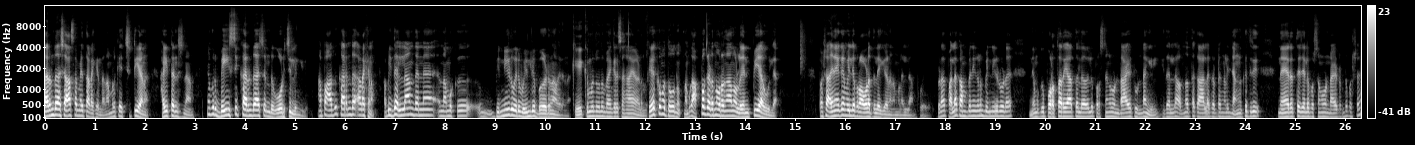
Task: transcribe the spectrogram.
കറണ്ട് കാശ് ആ സമയത്ത് അടയ്ക്കണ്ട. നമ്മൾക്ക് എച്ച് ടി ആണ്. ഹൈ ടെൻഷനാണ് ഒരു ബേസിക് കറണ്ട് കാശ് ഉണ്ട് ഓടിച്ചില്ലെങ്കിലും. അപ്പോൾ അത് കറണ്ട് അടയ്ക്കണം. അപ്പോൾ ഇതെല്ലാം തന്നെ നമുക്ക് പിന്നീട് ഒരു വലിയ ബേർഡനാണ് വരുന്നത്. കേൾക്കുമ്പോൾ തോന്നും ഭയങ്കര സഹായമാണ് കേൾക്കുമ്പോൾ തോന്നും. നമുക്ക് അപ്പം കിടന്നുറങ്ങാന്നുള്ളൂ. എൻ പി ആവില്ല പക്ഷേ അതിനേക്കാൾ വലിയ പ്രോബ്ലത്തിലേക്കാണ് നമ്മളെല്ലാം പോയത്. ഇവിടെ പല കമ്പനികളും പിന്നീട് നമുക്ക് പുറത്തറിയാത്ത ലെവലിൽ പ്രശ്നങ്ങൾ ഉണ്ടായിട്ടുണ്ടെങ്കിൽ ഇതെല്ലാം അന്നത്തെ കാലഘട്ടങ്ങളിൽ ഞങ്ങൾക്ക് ഇത്തിരി നേരത്തെ ചില പ്രശ്നങ്ങൾ ഉണ്ടായിട്ടുണ്ട് പക്ഷേ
